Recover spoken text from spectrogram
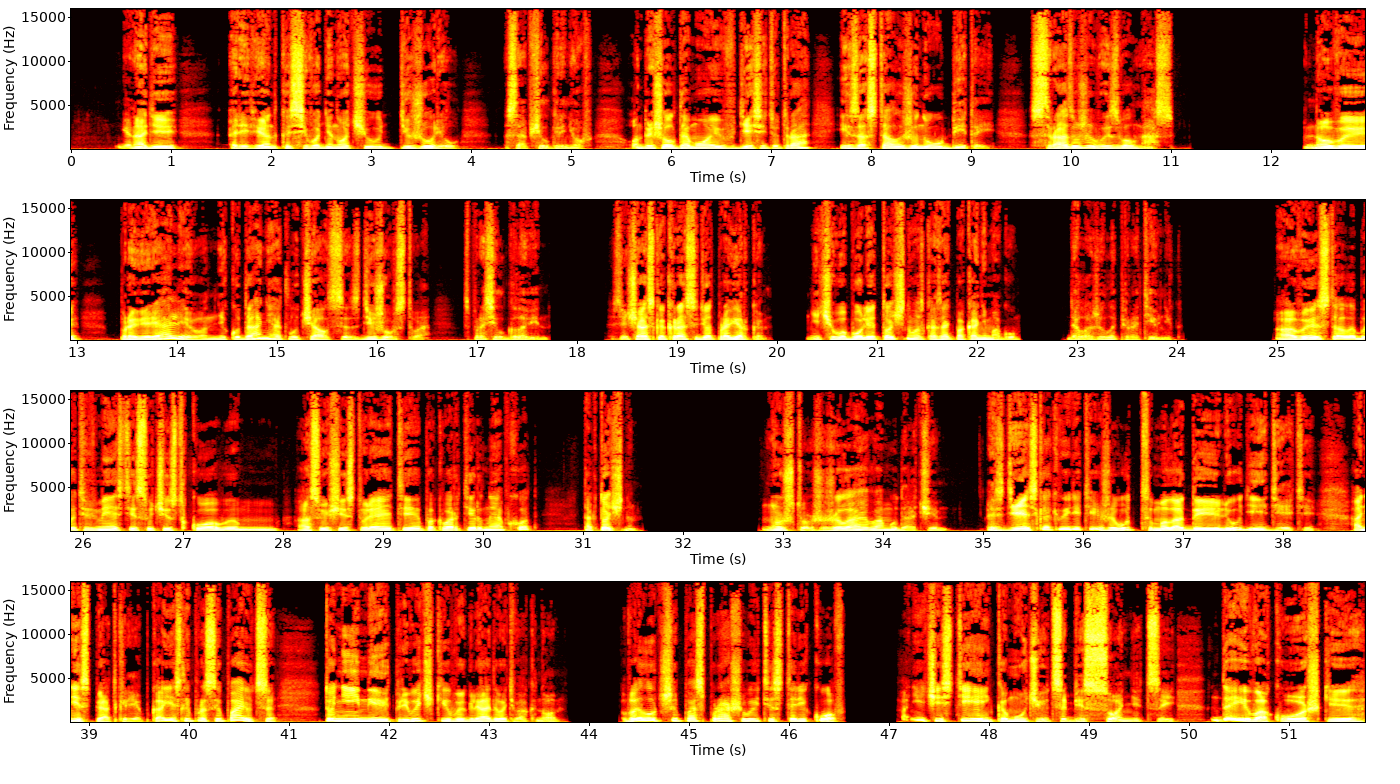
— Геннадий Ревенко сегодня ночью дежурил, — сообщил Гринев. Он пришел домой в десять утра и застал жену убитой. Сразу же вызвал нас. — Но вы проверяли, он никуда не отлучался с дежурства? — спросил Головин. — Сейчас как раз идет проверка. Ничего более точного сказать пока не могу, — доложил оперативник. — А вы, стало быть, вместе с участковым осуществляете поквартирный обход? — Так точно. — Ну что ж, желаю вам удачи. Здесь, как видите, живут молодые люди и дети. Они спят крепко, а если просыпаются, то не имеют привычки выглядывать в окно. Вы лучше поспрашивайте стариков. Они частенько мучаются бессонницей, да и в окошке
